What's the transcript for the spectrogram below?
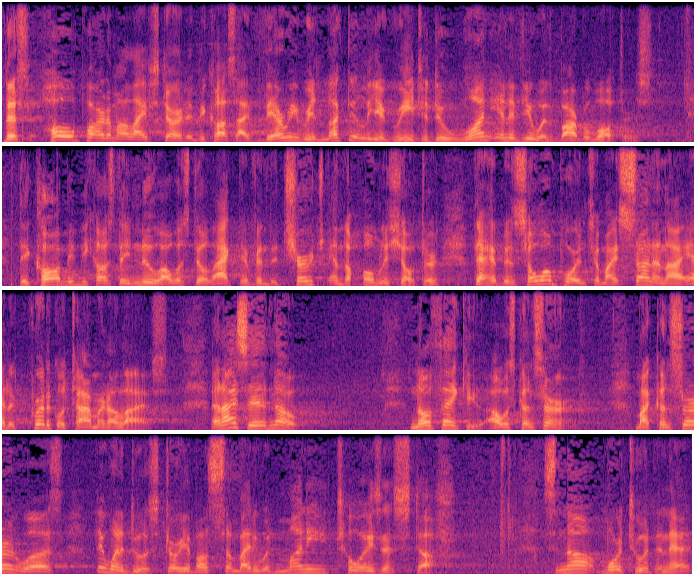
This whole part of my life started because I very reluctantly agreed to do one interview with Barbara Walters. They called me because they knew I was still active in the church and the homeless shelter that had been so important to my son and I at a critical time in our lives. And I said no. No, thank you. I was concerned. My concern was they want to do a story about somebody with money, toys, and stuff. So, now, more to it than that.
